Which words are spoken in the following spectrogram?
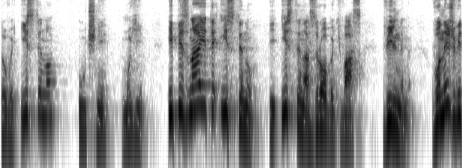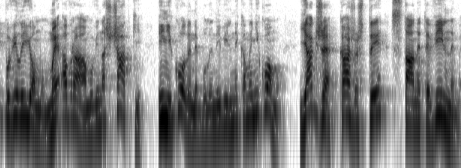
то ви істинно учні мої. І пізнаєте істину, і істина зробить вас вільними. Вони ж відповіли йому: Ми Авраамові нащадки, і ніколи не були невільниками нікому. Як же кажеш ти, станете вільними?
